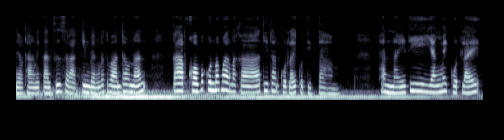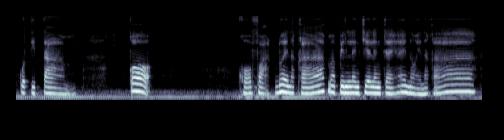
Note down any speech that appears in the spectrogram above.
แนวทางในการซื้อสลากกินแบ่งรัฐบาลเท่านั้นกราบขอบพระคุณมาก ๆ นะคะ ที่ท่านกดไลค์กดติดตาม ท่านไหนที่ยังไม่กดไลค์กดติดตาม ก็ขอฝากด้วยนะคะ มาเป็นแรงเชียร์แรงใจให้หน่อยนะคะค่ะ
